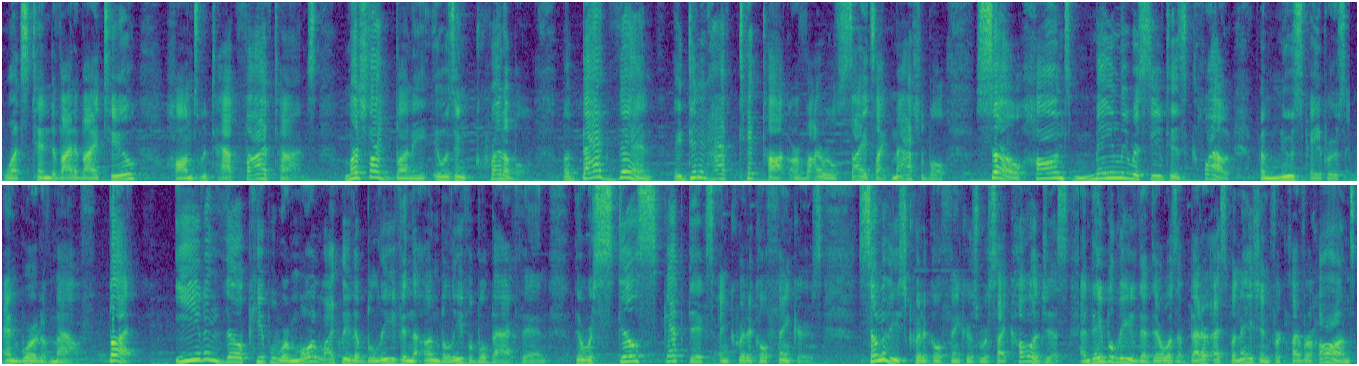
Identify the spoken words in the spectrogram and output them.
What's 10 divided by 2? Hans would tap five times. Much like Bunny, it was incredible. But back then, they didn't have TikTok or viral sites like Mashable, so Hans mainly received his clout from newspapers and word of mouth. But even though people were more likely to believe in the unbelievable back then, there were still skeptics and critical thinkers. Some of these critical thinkers were psychologists, and they believed that there was a better explanation for clever Hans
